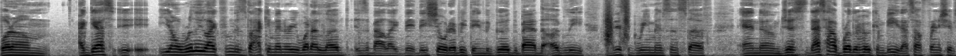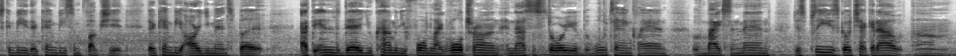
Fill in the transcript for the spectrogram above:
But um, I guess it, it, you know, really like from this documentary, what I loved is about like they, they showed everything, the good, the bad, the ugly, the disagreements and stuff, and um, just that's how brotherhood can be. That's how friendships can be. There can be some fuck shit. There can be arguments, but at the end of the day, you come and you form like Voltron, and that's the story of the Wu Tang Clan of Mics and Men. Just please go check it out. Um,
